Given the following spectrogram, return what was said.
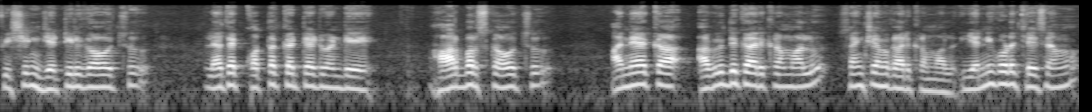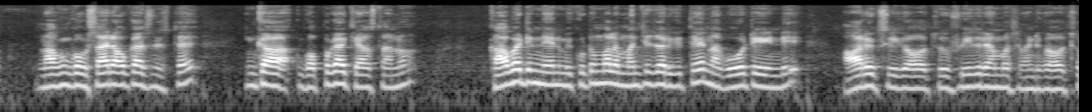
ఫిషింగ్ జెట్టీలు కావచ్చు లేకపోతే కొత్త కట్టేటువంటి హార్బర్స్ కావచ్చు అనేక అభివృద్ధి కార్యక్రమాలు సంక్షేమ కార్యక్రమాలు ఇవన్నీ కూడా చేశాము. నాకు ఇంకొకసారి అవకాశం ఇస్తే ఇంకా గొప్పగా చేస్తాను. కాబట్టి నేను మీ కుటుంబాలకు మంచి జరిగితే నాకు ఓటేయండి. ఆరోగ్యశ్రీ కావచ్చు ఫీజు రియంబర్స్మెంట్ కావచ్చు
